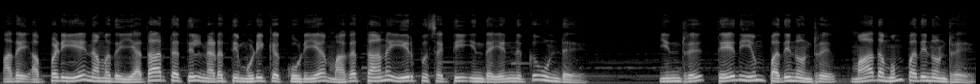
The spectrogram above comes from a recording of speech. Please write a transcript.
அதை அப்படியே நமது யதார்த்தத்தில் நடத்தி முடிக்கக்கூடிய மகத்தான ஈர்ப்பு சக்தி இந்த எண்ணுக்கு உண்டு. இன்று தேதியும் பதினொன்று மாதமும் பதினொன்று.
